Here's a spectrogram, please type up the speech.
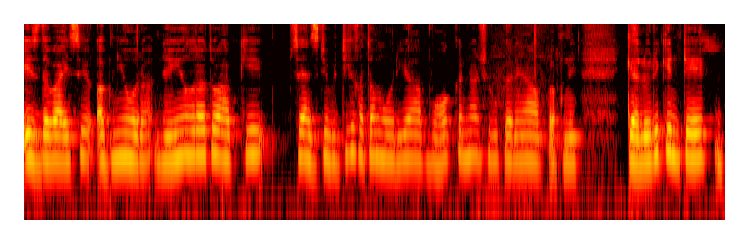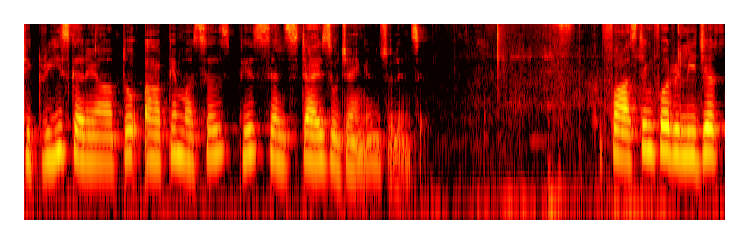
इस दवाई से अब नहीं हो रहा। नहीं हो रहा तो आपकी सेंसिटिविटी ख़त्म हो रही है। आप वॉक करना शुरू करें। आप अपने कैलोरिक इंटेक डिक्रीज़ करें आप तो आपके मसल्स फिर सेंसिटाइज हो जाएँगे इंसुलिन से। फास्टिंग फॉर रिलीजियस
